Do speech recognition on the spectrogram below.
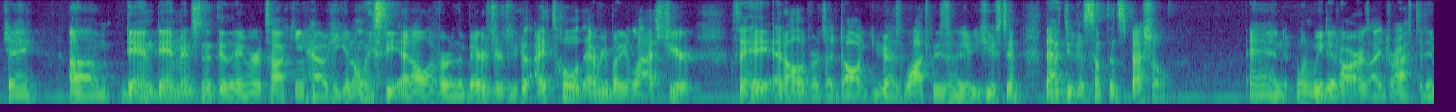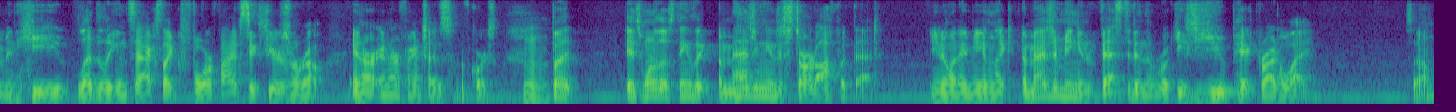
Okay. Um, Dan Dan mentioned it the other day. We were talking how he can only see Ed Oliver in the Bears jersey because I told everybody last year, say, hey, Ed Oliver's a dog. You guys watch what he's going to do at Houston. That dude is something special. And when we did ours, I drafted him, and he led the league in sacks like four, five, six years in a row in our in our franchise, of course. Mm-hmm. But it's one of those things like imagining to start off with that. You know what I mean? Like imagine being invested in the rookies you picked right away. So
